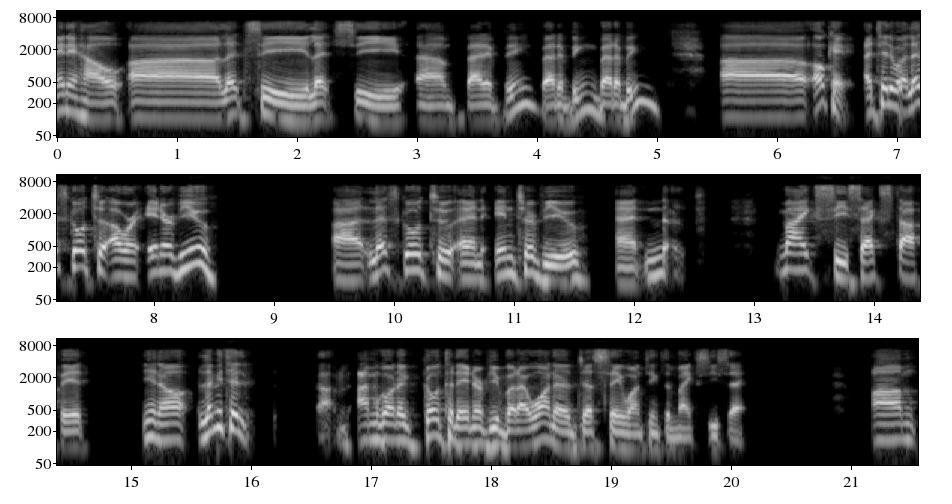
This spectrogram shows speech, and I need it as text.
Anyhow, uh, let's see, let's see. Um, bada bing, bada bing, bada bing. Uh, okay, I tell you what, let's go to our interview. Uh, let's go to an interview and Mike Csack, stop it. You know, let me tell you, um, I'm going to go to the interview, but I want to just say one thing to Mike Csack. Um,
